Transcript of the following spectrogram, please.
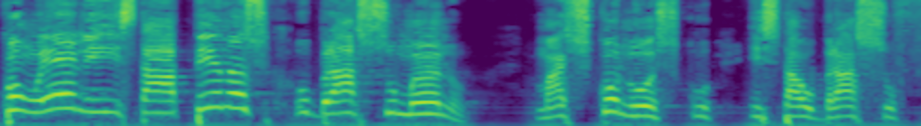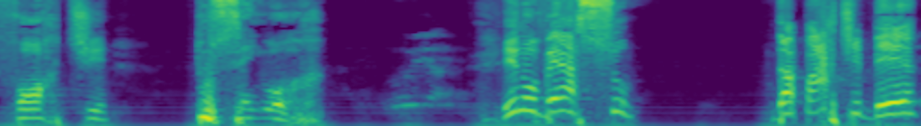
com ele está apenas o braço humano, mas conosco está o braço forte do Senhor. E no verso da parte B,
